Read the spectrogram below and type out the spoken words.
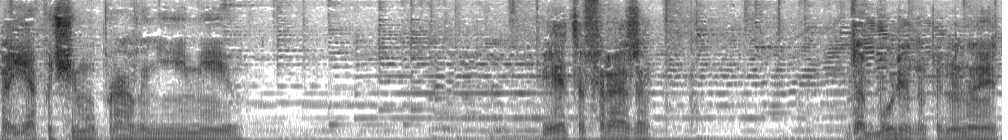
а я почему права не имею? И эта фраза до боли напоминает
